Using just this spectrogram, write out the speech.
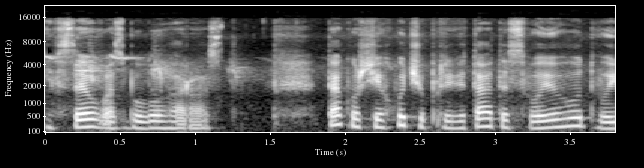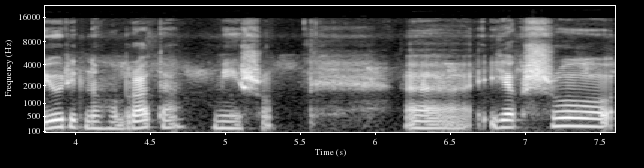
і все у вас було гаразд. Також я хочу привітати свого двоюрідного брата Мішу. Е, Якщо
